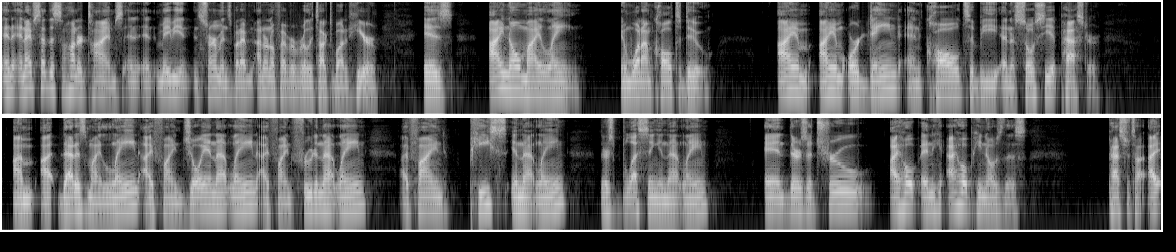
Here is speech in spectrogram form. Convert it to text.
and, and i've said this a hundred times and, and maybe in, in sermons but I've, i don't know if i've ever really talked about it here is i know my lane and what i'm called to do. I am i am ordained and called to be an associate pastor. I'm I, that is my lane. I find joy in that lane. I find fruit in that lane. I find peace in that lane. There's blessing in that lane. And there's a true i hope and he, i hope he knows this Pastor Todd, I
